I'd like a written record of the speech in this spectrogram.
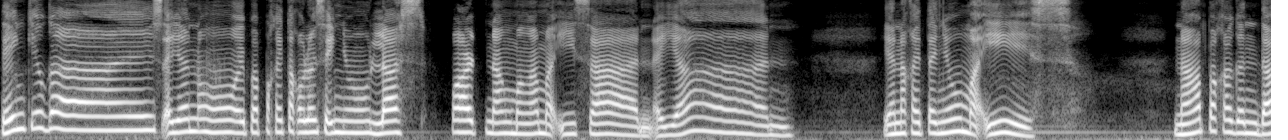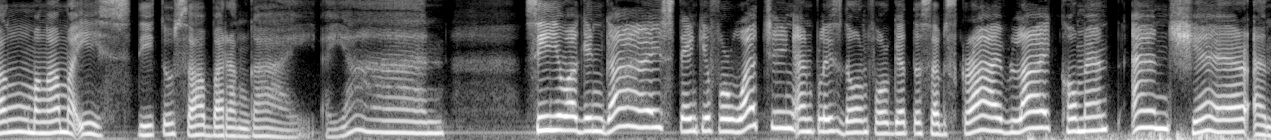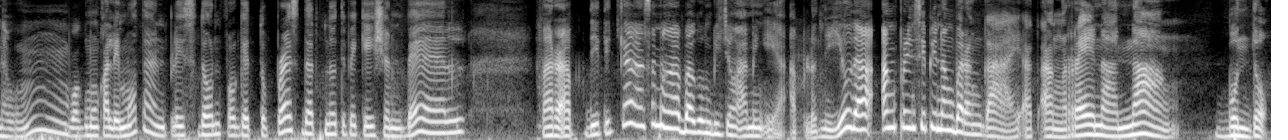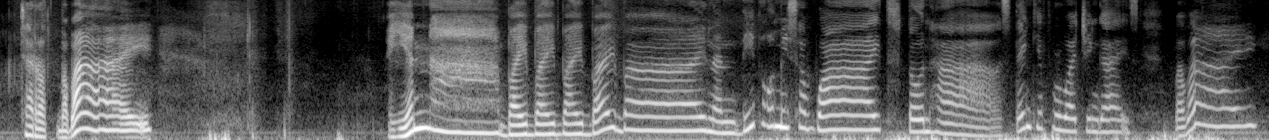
Thank you guys. Ayan oh, ipapakita ko lang sa inyo last part ng mga maisan. Ayan. Yan nakita nyo, mais. Napakagandang mga mais dito sa barangay. Ayan. See you again guys. Thank you for watching and please don't forget to subscribe, like, comment, and share. And hmm, wag mong kalimutan, please don't forget to press that notification bell para updated ka sa mga bagong video ang aming i-upload ni Yuda, ang prinsipe ng barangay at ang rena ng bundok. Charot, bye-bye! Ayan na. Bye, bye, bye, bye, bye. Nandito kami sa White Stone House. Thank you for watching, guys. Bye-bye.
